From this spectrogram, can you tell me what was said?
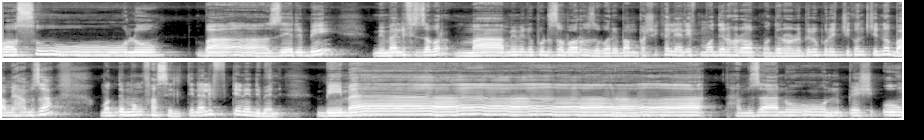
রসুলু বা জের বি, মিম আলিফ জবর, মা মিমের উপর জবর, জবরের বাম পাশে খালি আলিফ, মদের হরফ, মদের হরফের উপরে চিকন চিহ্ন, বামে হামজা, মধ্যে মুং ফাসিল, তিন আলিফ টেনে দিবেন। বিমা হামজা নুন, পেশ উং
